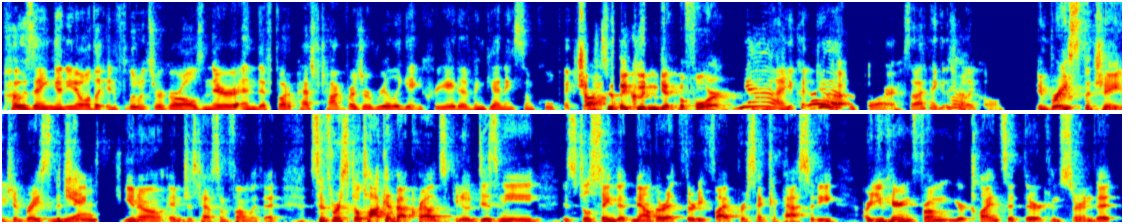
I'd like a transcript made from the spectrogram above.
posing, and you know all the influencer girls, and they're and the photo pass photographers are really getting creative and getting some cool pictures. Shots that they couldn't get before. yeah, you couldn't do that before, so I think it's Yeah. really cool. Embrace the change, embrace the change, you know, and just have some fun with it. Since we're still talking about crowds, you know, Disney is still saying that now they're at 35% capacity. Are you hearing from your clients that they're concerned that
